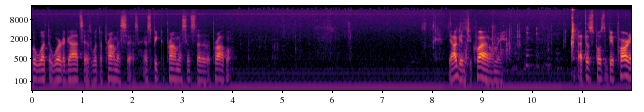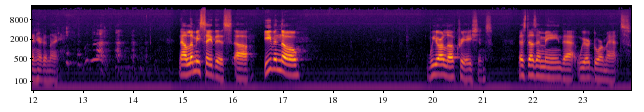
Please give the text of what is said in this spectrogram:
with what the Word of God says, what the promise says, and speak the promise instead of the problem. Y'all getting too quiet on me. I Thought this was supposed to be a party in here tonight. Now, let me say this. Uh, even though we are love creations, this doesn't mean that we are doormats,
